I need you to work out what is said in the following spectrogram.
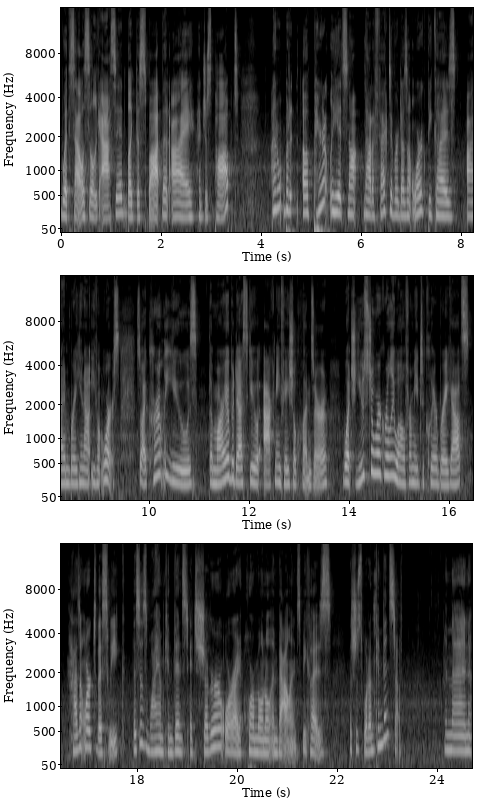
with salicylic acid, like the spot that I had just popped. I don't, but apparently it's not that effective or doesn't work because I'm breaking out even worse. So I currently use the Mario Badescu Acne Facial Cleanser, which used to work really well for me to clear breakouts, hasn't worked this week. This is why I'm convinced it's sugar or a hormonal imbalance because that's just what I'm convinced of. And then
